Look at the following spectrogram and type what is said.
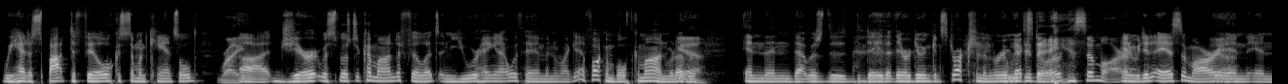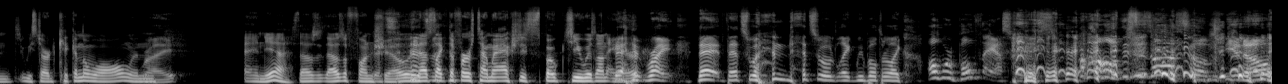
we had a spot to fill because someone canceled. right? Uh, Jarrett was supposed to come on to fill it, and you were hanging out with him. And I'm like, yeah, fuck them both, come on, whatever. Yeah. And then that was the, the day that they were doing construction in the room next door. ASMR, and we did ASMR Yeah. and and we started kicking the wall and right. And yeah that was that was a fun That's- show and that's like the first time I actually spoke to you was on air. right. That that's when that's when like we both were like, oh, we're both assholes. oh, this is awesome. You know,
